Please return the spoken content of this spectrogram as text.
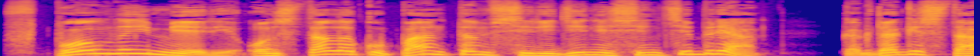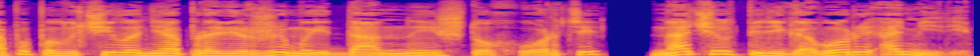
В полной мере он стал оккупантом в середине сентября, когда гестапо получило неопровержимые данные, что Хорти начал переговоры о мире.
